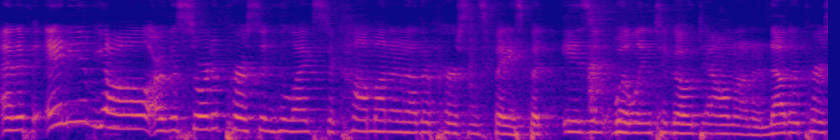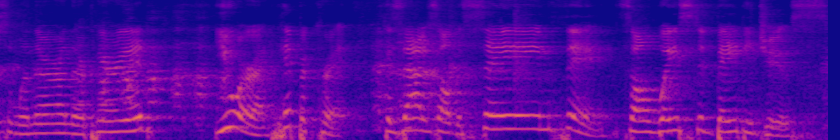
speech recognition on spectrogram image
And if any of y'all are the sort of person who likes to come on another person's face but isn't willing to go down on another person when they're on their period, you are a hypocrite because that is all the same thing. It's all wasted baby juice.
